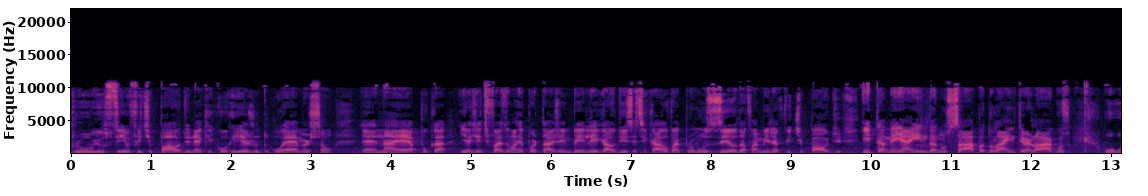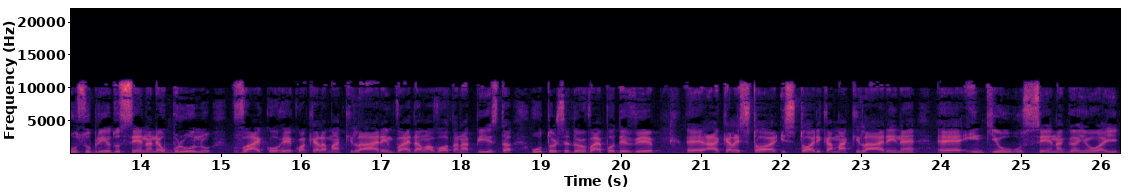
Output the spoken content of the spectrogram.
para o Wilsinho Fittipaldi, né, que corria junto com o Emerson é, na época, e a gente faz uma reportagem bem legal disso. Esse carro vai para o Museu da Família Fittipaldi. E também ainda no sábado, lá em Interlagos, o, o sobrinho do Senna, né, o Bruno, vai correr com aquela McLaren, vai dar uma volta na pista, o torcedor vai poder ver é, aquela histórica McLaren, né, é, em que o, o Senna ganhou aí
